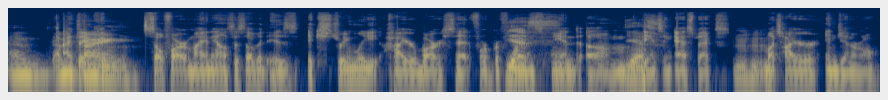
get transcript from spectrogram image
I'm I'm I think- trying. so far, my analysis of it is extremely higher bar set for performance Yes. and um Yes. dancing aspects. Mhm. Much higher in general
